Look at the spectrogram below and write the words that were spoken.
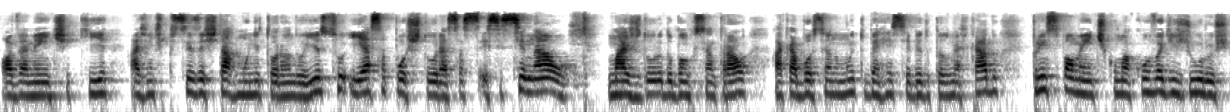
Obviamente que a gente precisa estar monitorando isso e essa postura, essa, esse sinal mais duro do Banco Central acabou sendo muito bem recebido pelo mercado, principalmente com uma curva de juros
